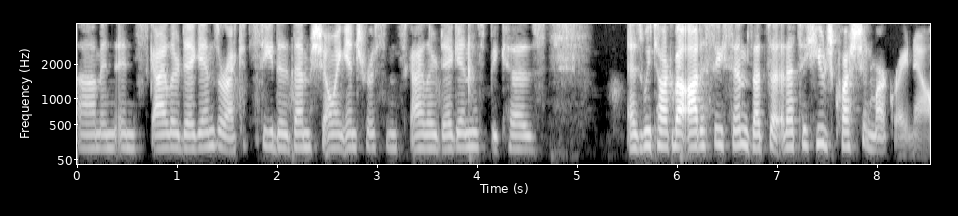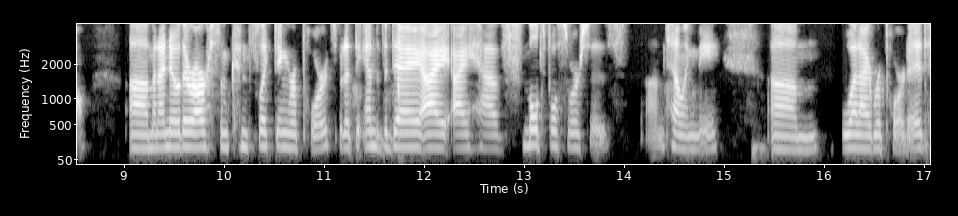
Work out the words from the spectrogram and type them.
um, in, in Skylar Diggins, or I could see the, them showing interest in Skylar Diggins because, as we talk about Odyssey Sims, that's a that's a huge question mark right now. Um, and I know there are some conflicting reports, but at the end of the day, I, I have multiple sources um, telling me um, what I reported.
